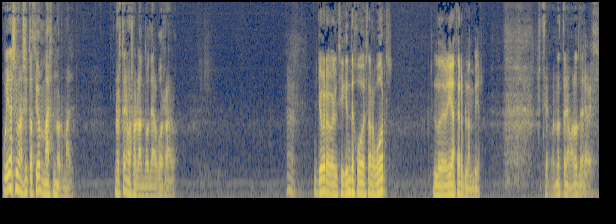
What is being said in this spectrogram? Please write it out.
hubiera sido una situación más normal. No estaremos hablando de algo raro. Yo creo que el siguiente juego de Star Wars lo debería hacer Blambir. Hostia, pues no estaría malote, Ya ¿eh? ves.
